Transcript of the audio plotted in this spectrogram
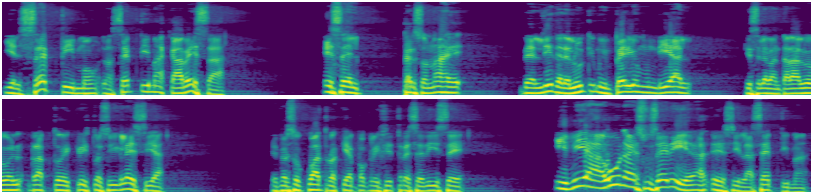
Y el séptimo, la séptima cabeza, es el personaje del líder, el último imperio mundial, que se levantará luego el rapto de Cristo a su iglesia. El verso 4 aquí Apocalipsis 13 dice, y vi a una de sus heridas, es decir, la séptima,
